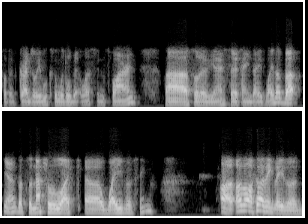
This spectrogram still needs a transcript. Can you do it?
sort of gradually looks a little bit less inspiring, uh, sort of you know, 13 days later. But you know, that's a natural like uh, wave of things. Uh, like I think these are.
